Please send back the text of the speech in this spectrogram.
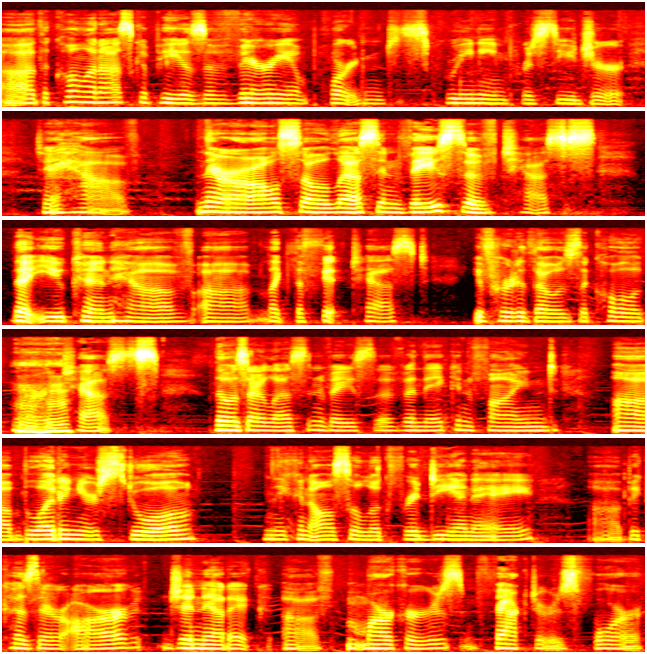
uh, the colonoscopy is a very important screening procedure to have. And there are also less invasive tests that you can have, uh, like the FIT test. You've heard of those, the Cologuard tests. Those are less invasive, and they can find uh, blood in your stool. And you can also look for DNA uh, because there are genetic uh, markers and factors for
